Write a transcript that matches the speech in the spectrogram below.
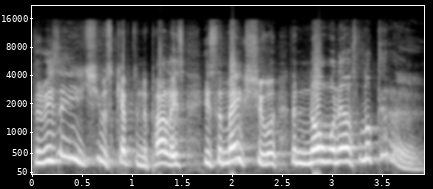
the reason she was kept in the palace is to make sure that no one else looked at her.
